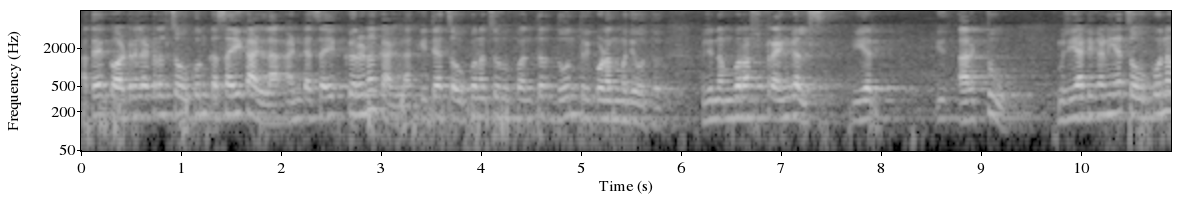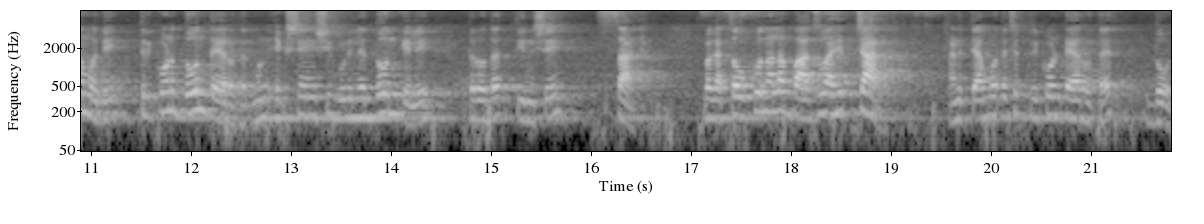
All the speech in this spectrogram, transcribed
आता या क्वाड्रिलॅटरल चौकोन कसाही काढला आणि त्याचा एक कर्ण काढला की त्या चौकोनाचं रूपांतर दोन त्रिकोणांमध्ये होतं. म्हणजे नंबर ऑफ ट्रायंगल्स इयर आर टू. म्हणजे या ठिकाणी या चौकोनामध्ये त्रिकोण दोन तयार होतात. म्हणून एकशे ऐंशी गुणिले दोन केले तर होतात तीनशे साठ. बघा चौकोनाला बाजू आहेत चार आणि त्यामुळे त्याचे त्रिकोण तयार होत आहेत दोन.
